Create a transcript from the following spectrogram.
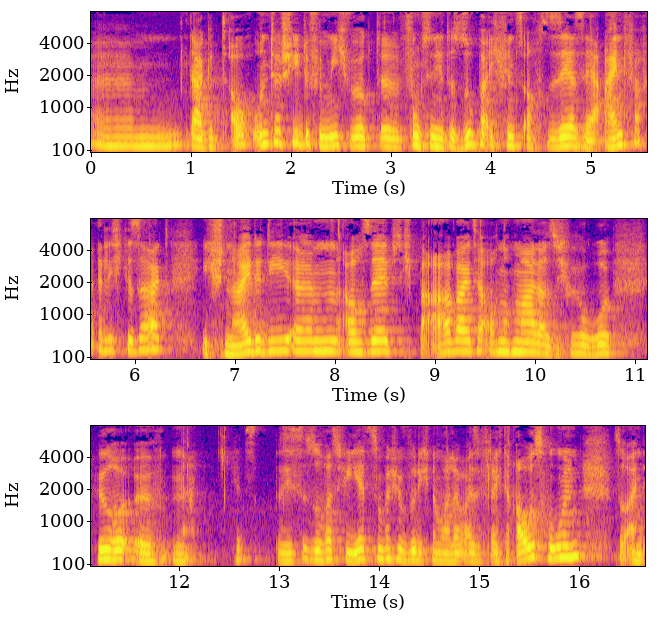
Ähm, da gibt's auch Unterschiede. Für mich wirkt, äh, funktioniert das super. Ich finde es auch sehr, sehr einfach, ehrlich gesagt. Ich schneide die ähm, auch selbst. Ich bearbeite auch nochmal. Also ich höre, höre äh, na, jetzt siehst du, sowas wie jetzt zum Beispiel würde ich normalerweise vielleicht rausholen. So ein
